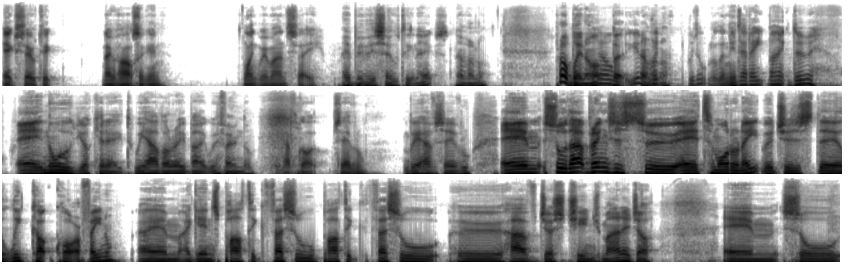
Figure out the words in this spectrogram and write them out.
ex Celtic, now Hearts again. Link with Man City. Maybe with Celtic next. Never know. Probably not, Well, but you never we, know. we don't really need a right back, do we? Uh, no, you're correct. We have a right back. We found them. We have got several. We have several. Um, so that brings us to uh, tomorrow night, which is the League Cup quarter final um, against Partick Thistle. Partick Thistle, who have just changed manager. Um, so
